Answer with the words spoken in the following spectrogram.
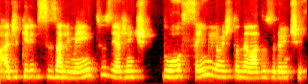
adquirido esses alimentos e a gente doou 100 milhões de toneladas durante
